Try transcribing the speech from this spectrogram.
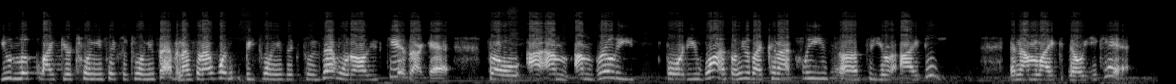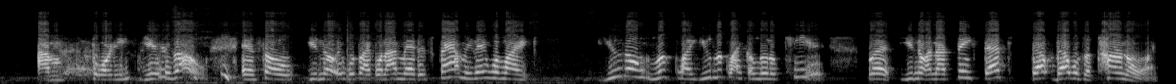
You look like you're 26 or 27. I said, I wouldn't be 26, 27 with all these kids I got. So I, I'm I'm really 41. So he was like, "Can I please uh, see your ID?" And I'm like, "No, you can't. I'm 40 years old." And so you know, it was like when I met his family, they were like, "You don't look like you look like a little kid." But you know, and I think that that that was a turn on.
